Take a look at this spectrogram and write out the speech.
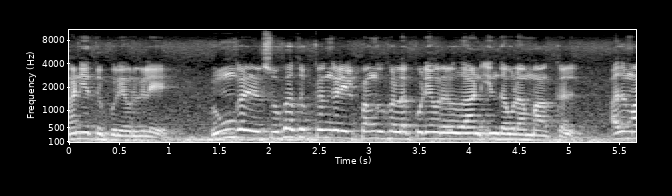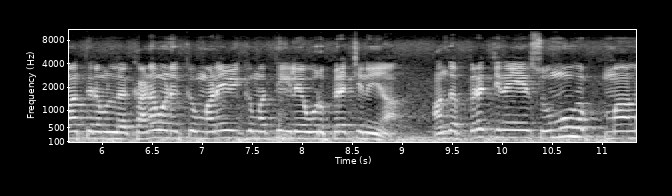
கண்ணியத்துக்குரியவர்களே. உங்கள் சுகதுக்கங்களில் பங்கு கொள்ளக்கூடியவர்கள் தான் இந்த உலமாக்கள். அது மாத்திரமல்ல கணவனுக்கும் மனைவிக்கும் மத்தியிலே ஒரு பிரச்சனையா? அந்த பிரச்சனையை சுமூகமாக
